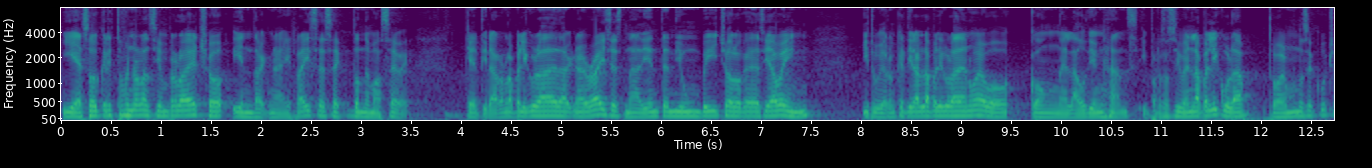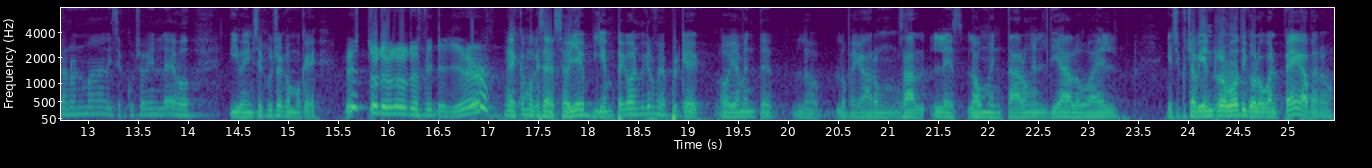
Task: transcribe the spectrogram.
Y eso Christopher Nolan siempre lo ha hecho y en Dark Knight Rises es donde más se ve. Que tiraron la película de Dark Knight Rises, nadie entendió un bicho de lo que decía Bane y tuvieron que tirar la película de nuevo con el audio enhanced. Y por eso si ven la película, todo el mundo se escucha normal y se escucha bien lejos y Bane se escucha como que... Es como que se, oye bien pegado al micrófono porque obviamente lo, lo pegaron, o sea, les le aumentaron el diálogo a él. Y se escucha bien robótico, lo cual pega, pero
